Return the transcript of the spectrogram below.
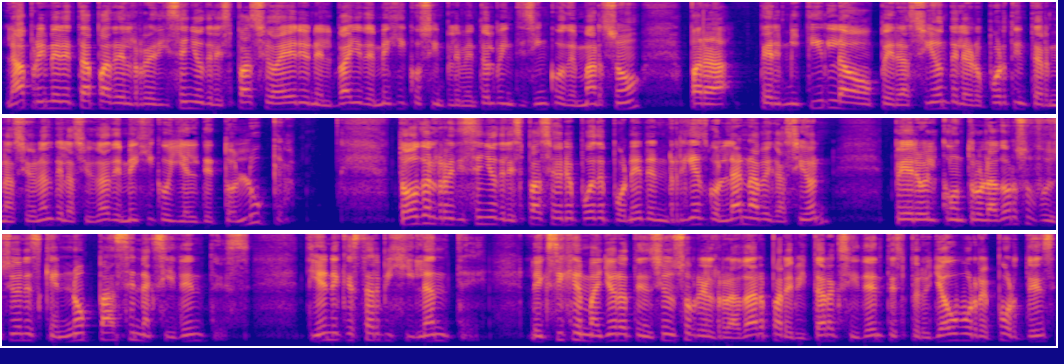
La primera etapa del rediseño del espacio aéreo en el Valle de México se implementó el 25 de marzo para permitir la operación del Aeropuerto Internacional de la Ciudad de México y el de Toluca. Todo el rediseño del espacio aéreo puede poner en riesgo la navegación, pero el controlador su función es que no pasen accidentes. Tiene que estar vigilante. Le exige mayor atención sobre el radar para evitar accidentes, pero ya hubo reportes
